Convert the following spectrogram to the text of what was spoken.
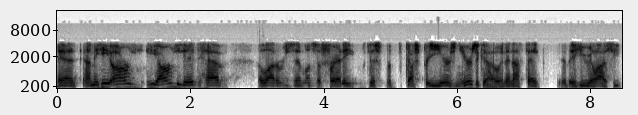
And I mean, he already he already did have a lot of resemblance of Freddie just gosh, for years and years ago. And then I think that he realized he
